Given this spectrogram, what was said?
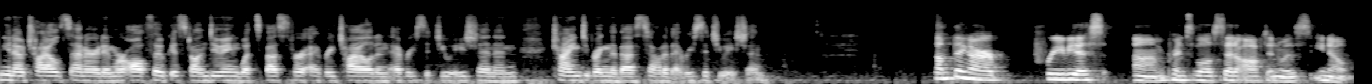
you know child centered and we're all focused on doing what's best for every child in every situation and trying to bring the best out of every situation. Something our previous um, principal said often was you know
